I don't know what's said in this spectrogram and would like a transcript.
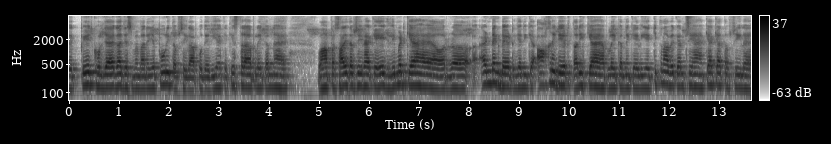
एक पेज खुल जाएगा जिसमें मैंने ये पूरी तफसील आपको दे दी है कि किस तरह अप्लाई करना है। वहाँ पर सारी तफसील है कि एज लिमिट क्या है और एंडिंग डेट यानी कि आखिरी डेट तारीख क्या है अप्लाई करने के लिए, कितना वैकेंसी हैं क्या क्या तफसील है,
